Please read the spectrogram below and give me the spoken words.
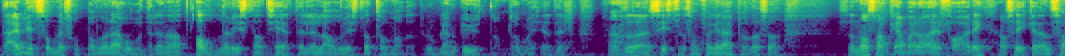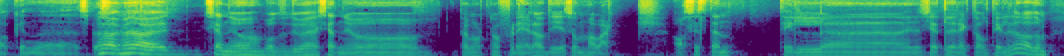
det er jo litt sånn i fotball når det er hovedtrener, at alle visste at Kjetil eller alle visste at Tom hadde et problem, utenom Tom og Kjetil. Altså, det er den siste som får greie på det. Så, så nå snakker jeg bare av erfaring, altså ikke den saken spesielt. Men, men jeg kjenner jo, både du og jeg kjenner jo Per Morten og flere av de som har vært assistent til eh, Kjetil Rekdal tidligere. Da. De,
